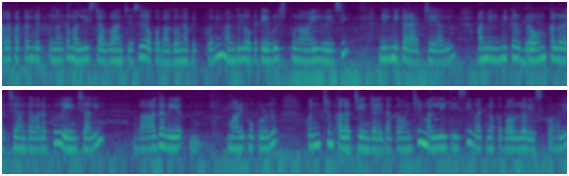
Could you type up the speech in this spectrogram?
అలా పక్కన పెట్టుకున్నాక మళ్ళీ స్టవ్ ఆన్ చేసి ఒక బగోనా పెట్టుకొని అందులో ఒక టేబుల్ స్పూన్ ఆయిల్ వేసి మిల్ మేకర్ యాడ్ చేయాలి. ఆ మిల్ మేకర్ బ్రౌన్ కలర్ వచ్చేంత వరకు వేయించాలి. బాగా వే మాడిపోకూడదు. కొంచెం కలర్ చేంజ్ అయ్యేదాకా ఉంచి మళ్ళీ తీసి వాటిని ఒక బౌల్లో వేసుకోవాలి.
